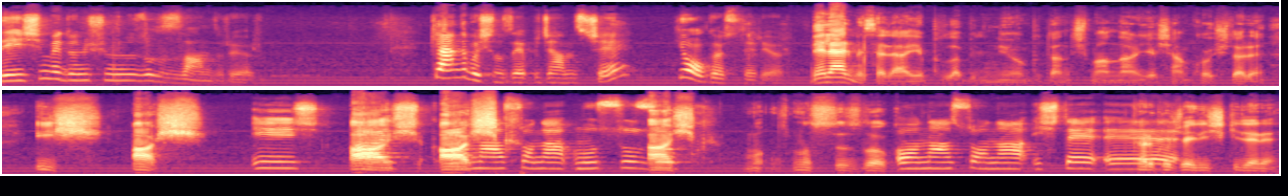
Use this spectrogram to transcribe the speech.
Değişim ve dönüşümünüzü hızlandırıyorum. Kendi başınıza yapacağınız şeye yol gösteriyorum. Neler mesela yapılabiliyor bu danışmanlar, yaşam koçları? İş, aş, İş, Aşk, aşk, ondan aşk. sonra mutsuzluk, aşk, mu- mutsuzluk, ondan sonra işte e, karı koca ilişkileri,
